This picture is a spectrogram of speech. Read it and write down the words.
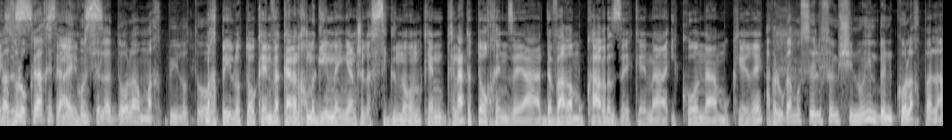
ואז הוא לוקח את. האייקון של הדולר, מכפיל אותו. מכפיל אותו, כן, וכאן אנחנו מגיעים לעניין של הסגנון, כן, מבחינת התוכן זה הדבר המוכר הזה, כן, האיקונה המוכרת. אבל הוא גם עושה לפעמים שינויים בין כל הכפלה.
